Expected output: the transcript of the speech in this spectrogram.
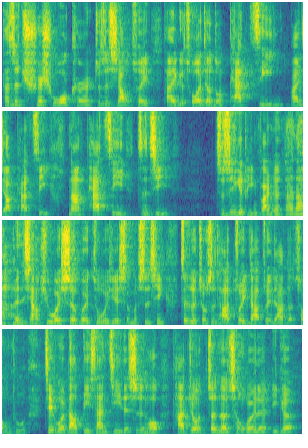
但是 Trish Walker 就是小翠，她有一个绰号叫做 Patsy，来叫 Patsy。那 Patsy 自己。只是一个平凡人，但是他很想去为社会做一些什么事情，这个就是他最大最大的冲突。结果到第三季的时候，他就真的成为了一个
